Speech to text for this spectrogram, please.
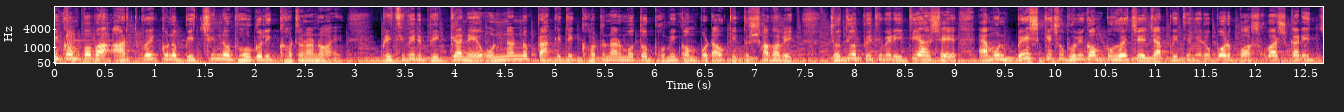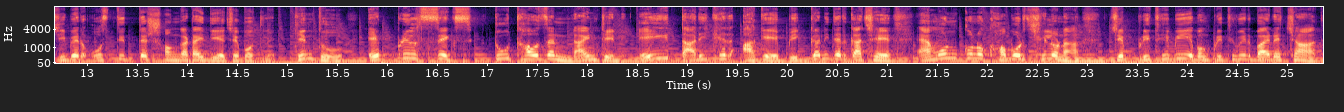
ভূমিকম্প বা আর্থকোয়েক কোনো বিচ্ছিন্ন ভৌগোলিক ঘটনা নয়। পৃথিবীর বিজ্ঞানে অন্যান্য প্রাকৃতিক ঘটনার মতো ভূমিকম্পটাও কিন্তু স্বাভাবিক। যদিও পৃথিবীর ইতিহাসে এমন বেশ কিছু ভূমিকম্প হয়েছে যা পৃথিবীর উপর বসবাসকারী জীবের অস্তিত্বের সংজ্ঞাটাই দিয়েছে বদলে। কিন্তু এপ্রিল সিক্স, টু এই তারিখের আগে বিজ্ঞানীদের কাছে এমন কোনো খবর ছিল না যে পৃথিবী এবং পৃথিবীর বাইরে চাঁদ,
